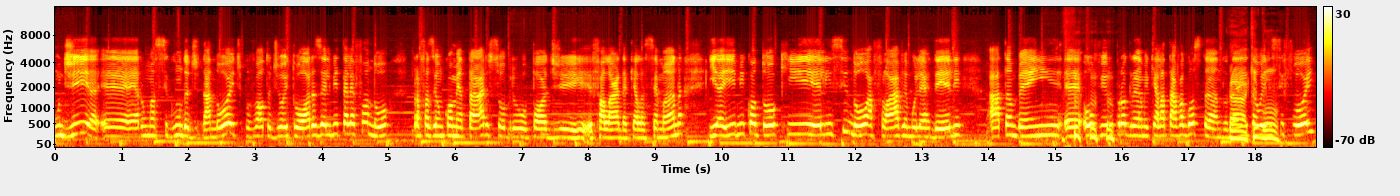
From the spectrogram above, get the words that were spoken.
Um dia, é, era uma segunda da noite, por volta de 8 horas, ele me telefonou para fazer um comentário sobre o Pode Falar daquela semana, e aí me contou que ele ensinou a Flávia, a mulher dele, a também é, ouvir o programa e que ela estava gostando, né? Ah, então ele se foi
